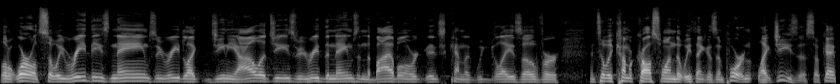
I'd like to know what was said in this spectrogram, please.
little world. So we read these names, we read like genealogies, we read the names in the Bible, and we just kind of we glaze over until we come across one that we think is important, like Jesus, okay?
